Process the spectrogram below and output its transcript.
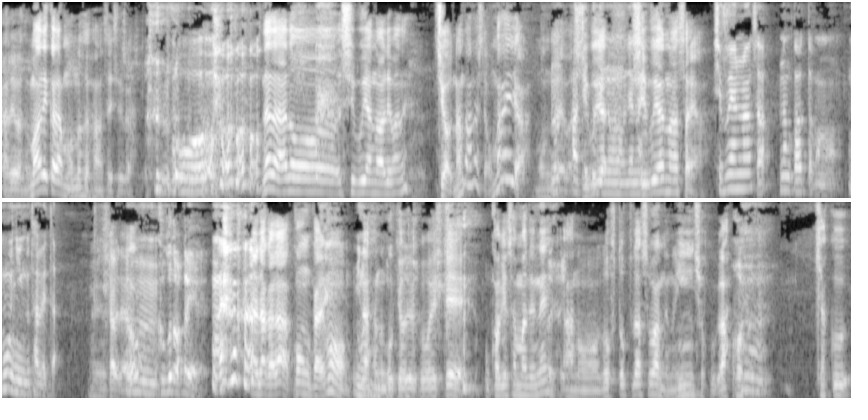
あれはそう、まあ、あれからものすごい反省してるから。あおおただあのー渋谷のあれはね。違う。何の話だ？お前や問題うん。は渋谷じゃない。渋谷の朝や渋谷の朝？なんかあったかな？モーニング食べた。うん食べたよ、食うことばっかり だから今回も皆さんのご協力を得て おかげさまでね、はいはい。あのロフトプラスワンでの飲食がはいはいはい。客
